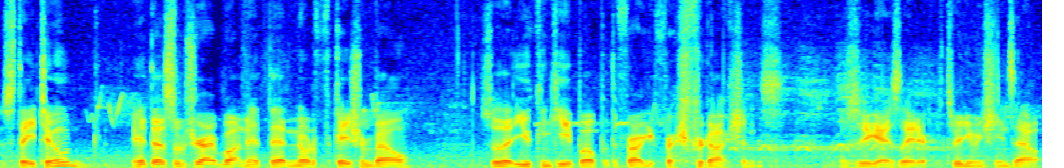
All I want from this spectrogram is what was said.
stay tuned, hit that subscribe button, hit that notification bell so that you can keep up with the Froggy Fresh Productions. I'll see you guys later. 3D Machines out.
